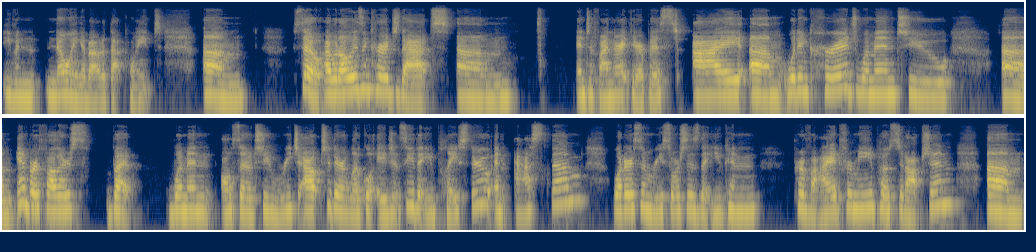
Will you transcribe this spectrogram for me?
even knowing about at that point um, so I would always encourage that um, and to find the right therapist. I um, would encourage women to, um, and birth fathers, but women also to reach out to their local agency that you place through and ask them what are some resources that you can provide for me post adoption. Um,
